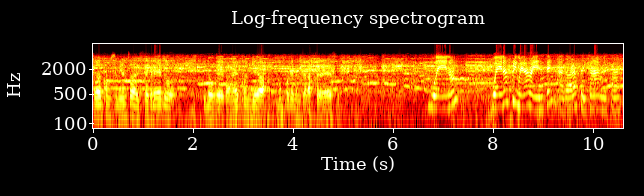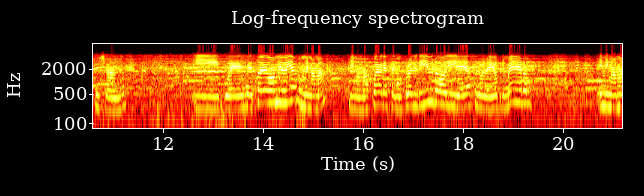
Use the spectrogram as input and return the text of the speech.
todo el conocimiento del secreto y lo que con él conlleva. ¿Cómo fue que te enteraste de eso? Bueno, buenas primeramente a todas las personas que me están escuchando. Y pues esto llegó a mi vida por mi mamá. Mi mamá fue la que se compró el libro y ella se lo leyó primero. Y mi mamá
